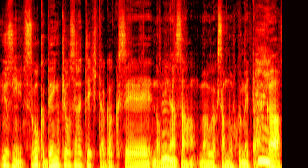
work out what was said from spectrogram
要するにすごく勉強されてきた学生の皆さん、まあ宇垣さんも含めたが、は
